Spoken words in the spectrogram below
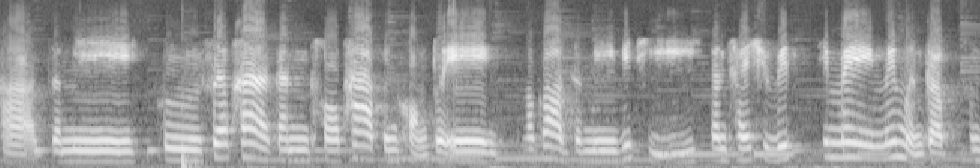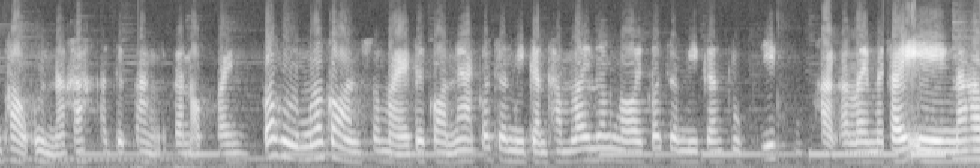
เอ่อจะมีคือเสื้อผ้าการทอผ้าเป็นของตัวเอง แล้วก็จะมีวิถีการใช้ชีวิตที่ไม่ไม่เหมือนกับชนเผ่าอื่นนะคะ อาจจะต่างกันออกไป ก็คือเมื่อก่อนสมัยแต่ก่อนเนี่ยก็จะมีการทำไร่เรื่องร้อย ก็จะมีการปลูกพริกปลูก ผักอะไรมาใช้เองนะคะ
